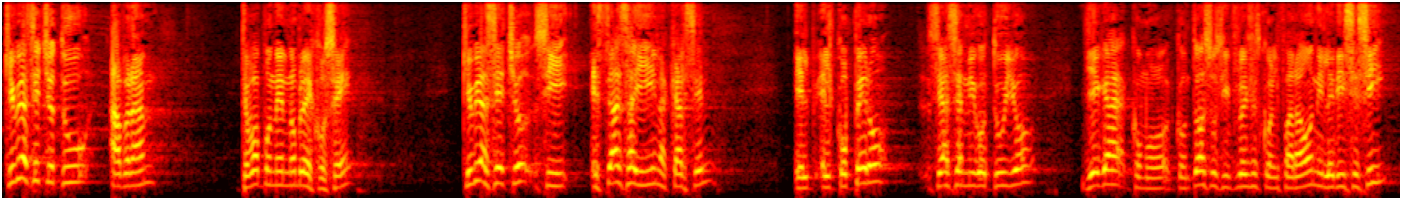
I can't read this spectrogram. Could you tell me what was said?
¿Qué hubieras hecho tú, Abraham? Te voy a poner el nombre de José. ¿Qué hubieras hecho si estás ahí en la cárcel? El, el copero se hace amigo tuyo, llega como con todas sus influencias con el faraón y le dice, sí,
